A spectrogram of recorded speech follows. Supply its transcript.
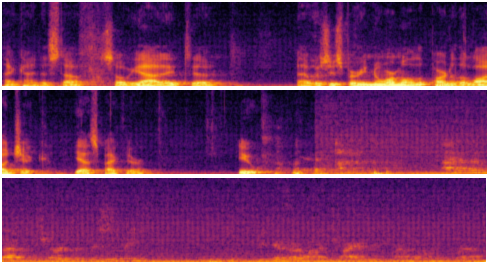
that kind of stuff. So, yeah, it, uh, that was just very normal, a part of the logic. Yes, back there? You. I haven't left the church officially because I want to try and reach my Mormon friends.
